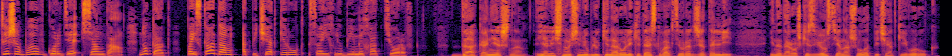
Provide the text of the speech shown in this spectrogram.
ты же был в городе Сянган. Ну как, поискал там отпечатки рук своих любимых актеров?» Да, конечно. Я лично очень люблю кинороли китайского актера Джета Ли. И на дорожке звезд я нашел отпечатки его рук.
